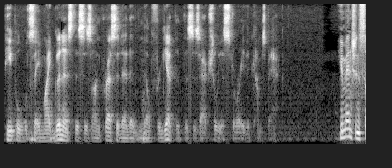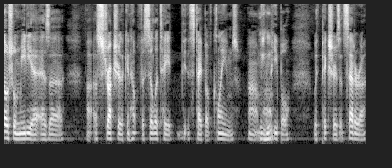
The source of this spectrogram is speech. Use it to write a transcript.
people will say, My goodness, this is unprecedented, and they'll forget that this is actually a story that comes back. You mentioned social media as a a structure that can help facilitate this type of claims um, mm-hmm. from people with pictures, etc.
